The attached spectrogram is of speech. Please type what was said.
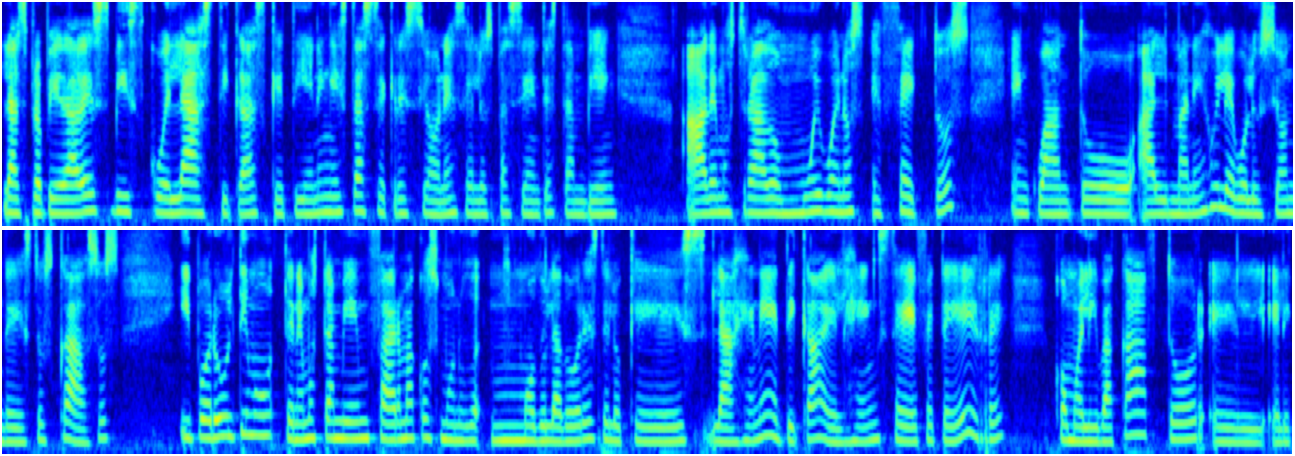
las propiedades viscoelásticas que tienen estas secreciones en los pacientes también ha demostrado muy buenos efectos en cuanto al manejo y la evolución de estos casos. Y por último, tenemos también fármacos modu- moduladores de lo que es la genética, el gen CFTR, como el Ivacaftor, el, el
